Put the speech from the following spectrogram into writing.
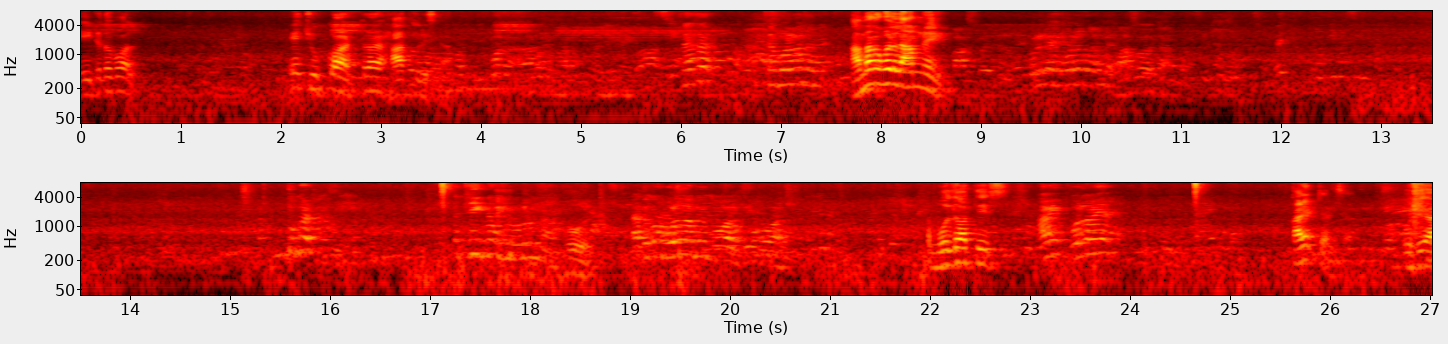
এইটা তো বল। এ চুপ কর তোরা হাত তুলিস না। আমাকে বলে লাভ নেই। ঠিক না বলুন না। ভুল। এতক্ষণ বললাম আপনি বল তুই বল। বলতে পারতিস? আমি বললাম কারেক্ট অ্যান্সার উদয়া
